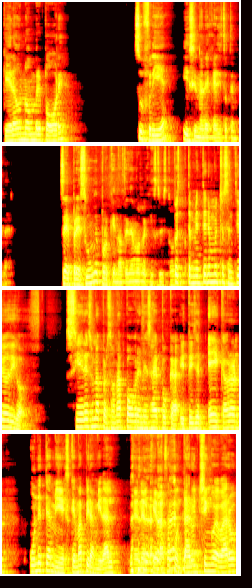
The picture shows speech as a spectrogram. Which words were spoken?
que era un hombre pobre, sufría y se unió al ejército templario. Se presume porque no tenemos registro histórico. Pues también tiene mucho sentido, digo, si eres una persona pobre en esa época y te dicen, hey cabrón, únete a mi esquema piramidal en el que vas a juntar un chingo de varo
